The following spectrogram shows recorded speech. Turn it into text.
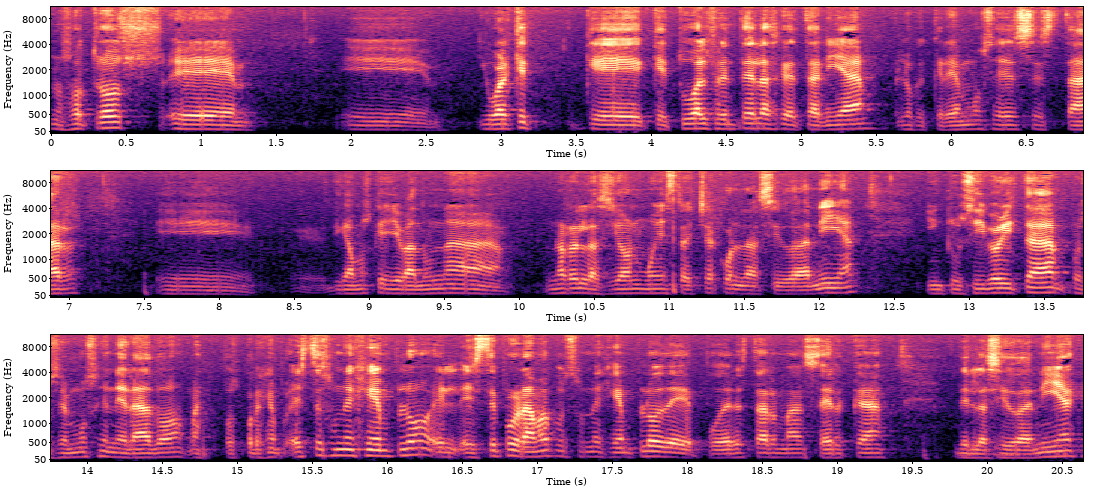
nosotros, eh, igual que, que, que, tú al frente de la Secretaría, lo que queremos es estar, digamos que llevando una, una relación muy estrecha con la ciudadanía Inclusive ahorita pues hemos generado, bueno, pues por ejemplo, este es un ejemplo, este programa pues es un ejemplo de poder estar más cerca de la ciudadanía,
